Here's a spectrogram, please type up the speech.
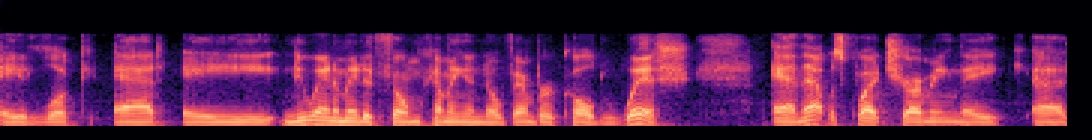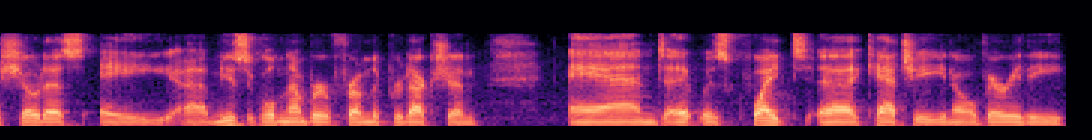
a look at a new animated film coming in November called Wish and that was quite charming. They uh, showed us a uh, musical number from the production, and it was quite uh, catchy. You know, very the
